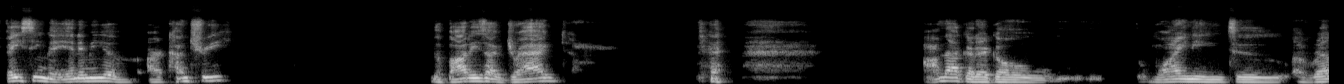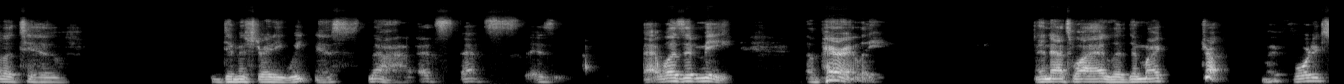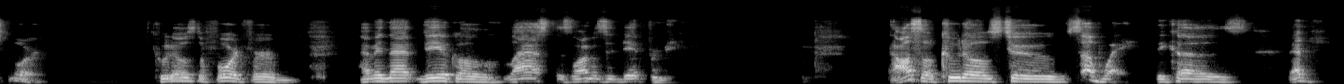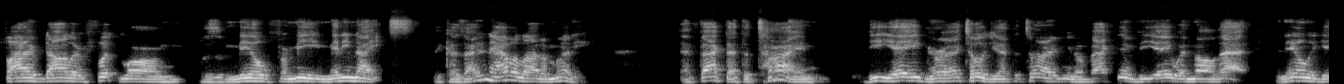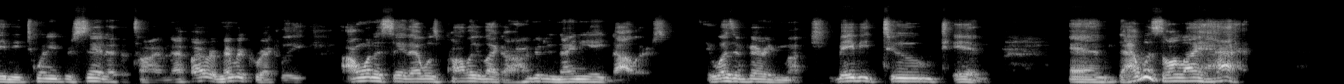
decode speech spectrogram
facing the enemy of our country, the bodies I've dragged, I'm not going to go whining to a relative demonstrating weakness. Nah, that's that's is that wasn't me, apparently. And that's why I lived in my truck, my Ford Explorer. Kudos to Ford for having that vehicle last as long as it did for me. Also, kudos to Subway because that $5 foot long was a meal for me many nights because I didn't have a lot of money. In fact, at the time, VA, remember I told you at the time, you know, back then VA wasn't all that. And they only gave me 20% at the time. Now, if I remember correctly, I want to say that was probably like $198. It wasn't very much, maybe 210 and that was all I had.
